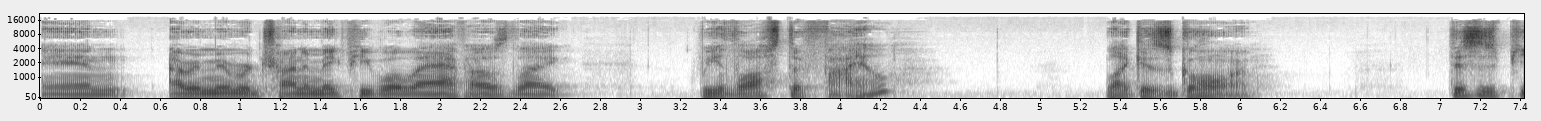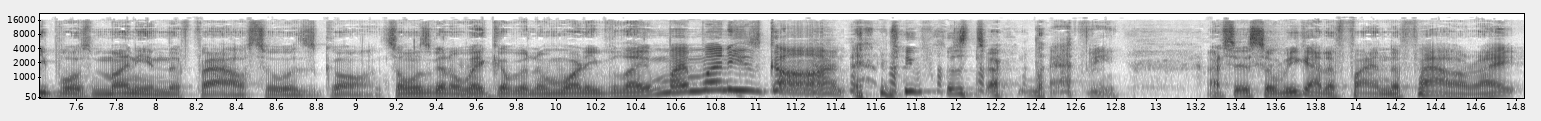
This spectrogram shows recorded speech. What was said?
And I remember trying to make people laugh. I was like, we lost the file? Like it's gone. This is people's money in the file, so it's gone. Someone's gonna wake up in the morning and be like, my money's gone. And people start laughing. I said, so we gotta find the file, right?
